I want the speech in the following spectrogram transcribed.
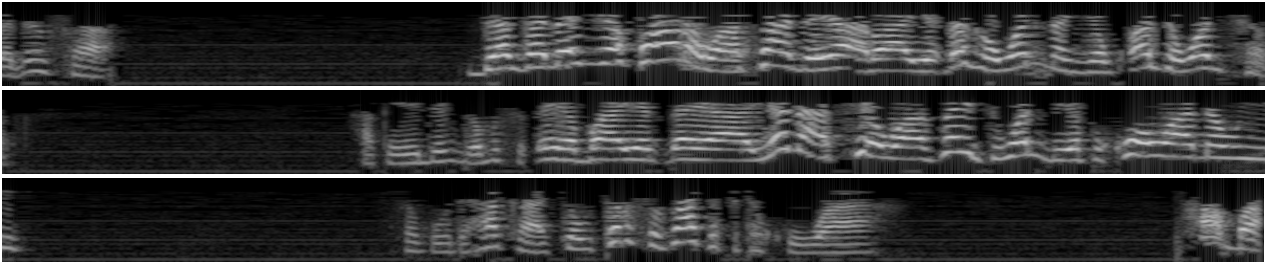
ganin sa daga nan ya fara wasa da yara ya daga wannan ya kwaje wancan. Haka ya dinga musu ɗaya bayan ɗaya yana cewa zai ci wanda yafi kowa nauyi. Saboda haka kyautar sa za ta fita kowa. Haba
